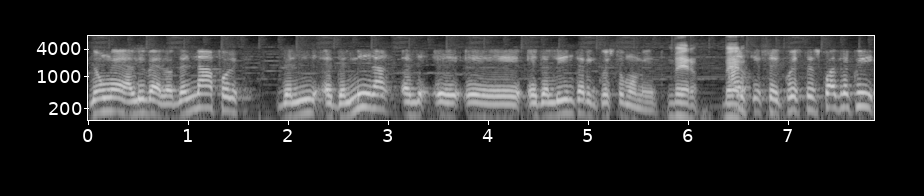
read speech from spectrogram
Non è a livello del Napoli, del, del Milan e, e, e, dell'Inter in questo momento. Vero, vero. Anche se queste squadre qui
